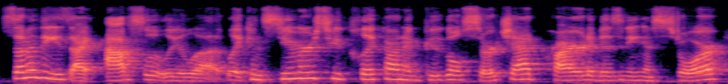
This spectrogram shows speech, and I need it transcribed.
Some of these I absolutely love. Like consumers who click on a Google search ad prior to visiting a store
